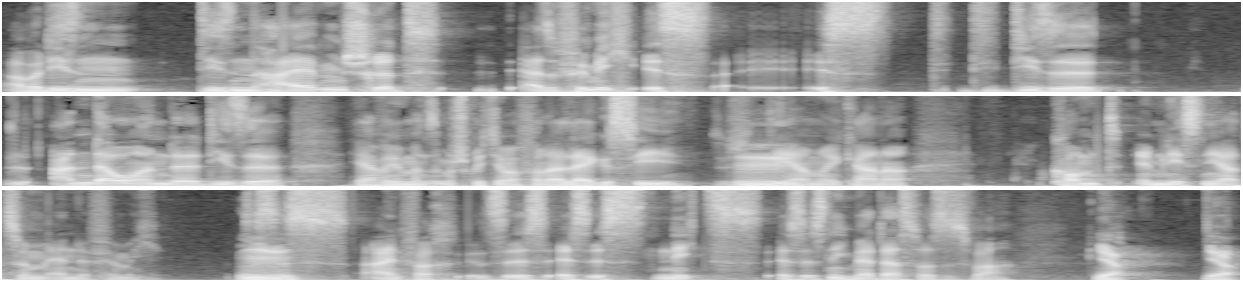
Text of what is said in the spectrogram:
Aber diesen, diesen halben Schritt, also für mich ist, ist die, diese andauernde, diese, ja, wie man, man spricht immer von der Legacy, mhm. die Amerikaner, kommt im nächsten Jahr zum Ende für mich. Das mhm. ist einfach, es ist, es ist nichts, es ist nicht mehr das, was es war. Ja, ja.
